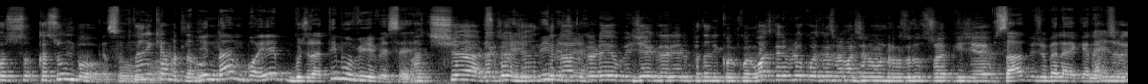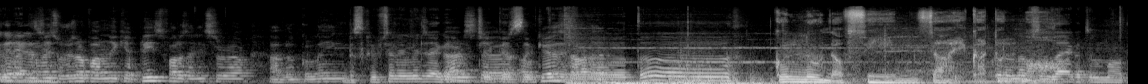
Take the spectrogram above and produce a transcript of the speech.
कस- कसुम्बो। पता नहीं क्या मतलब ये नाम ये गुजराती मूवी है वैसे। अच्छा डॉक्टर हिंदी में विजय गरिल पता नहीं कौन कौन वॉच करें वीडियो को हमारे चैनल सब्सक्राइब कीजिए। साथ में जो बेल आइकन करें अगर फॉलो नहीं किया प्लीज़ फॉलो ऑन इंस्टाग्राम आप लोग को लिंक डिस्क्रिप्शन में मिल जाएगा चेक कर सकते हो। तो कुल्लू नफसीन जायकातुल नफ्स मौत।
